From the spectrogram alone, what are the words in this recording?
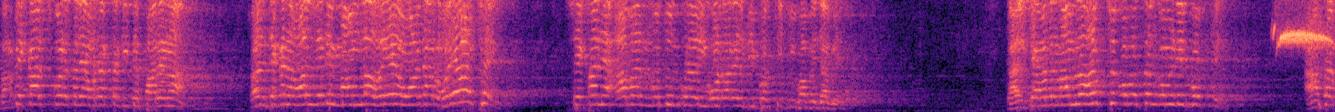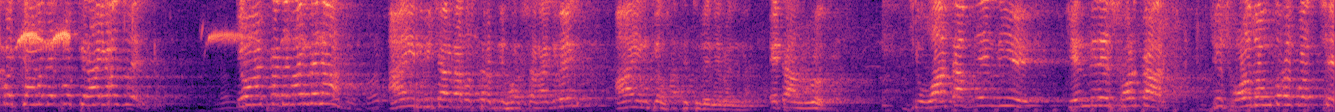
ভাবে কাজ করে, তাহলে অর্ডারটা দিতে পারে না। কারণ যেখানে অলরেডি মামলা হয়ে অর্ডার হয়ে আছে, সেখানে আবার নতুন করে ওই অর্ডারের বিপক্ষে কীভাবে যাবে? কালকে আমাদের মামলা হচ্ছে কবরস্থান কমিটির পক্ষে। আশা করছি আমাদের পক্ষে রায় আসবে। কেউ আটকাতে পারবে না। আইন, বিচার ব্যবস্থার উপর ভরসা রাখবেন। আইন কেউ হাতে তুলে নেবেন না। এটা অনুরোধ। যে ওয়াকাপ নিয়ে কেন্দ্রের সরকার যে ষড়যন্ত্র করছে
